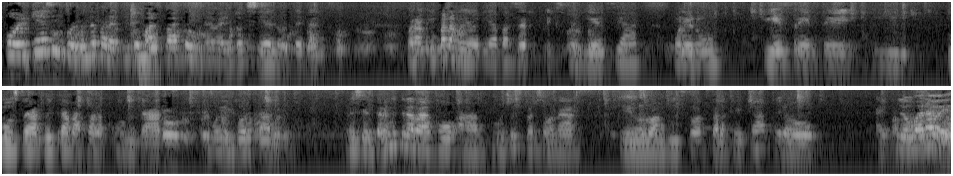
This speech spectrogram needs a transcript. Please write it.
¿Por qué es importante para ti tomar parte de un evento así en norte de California? Para mí, para la mayoría, va a ser experiencia, poner un pie frente y mostrar mi trabajo a la comunidad. Muy importante. Presentar mi trabajo a muchas personas que no lo han visto hasta la fecha, pero lo van a ver.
